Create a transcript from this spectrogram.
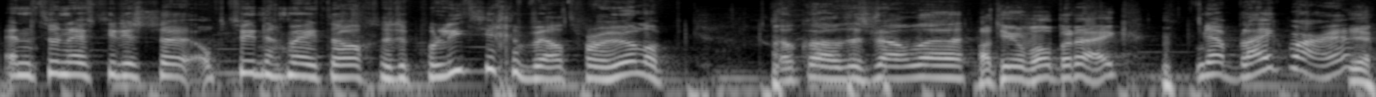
En toen heeft hij dus eh, op 20 meter hoogte de politie gebeld voor hulp. Ook wel, dus wel... eh, had hij nog wel bereik? ja, blijkbaar, hè? Ja.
